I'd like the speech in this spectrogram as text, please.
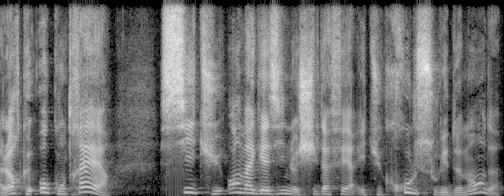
Alors que au contraire, si tu emmagasines le chiffre d'affaires et tu croules sous les demandes,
